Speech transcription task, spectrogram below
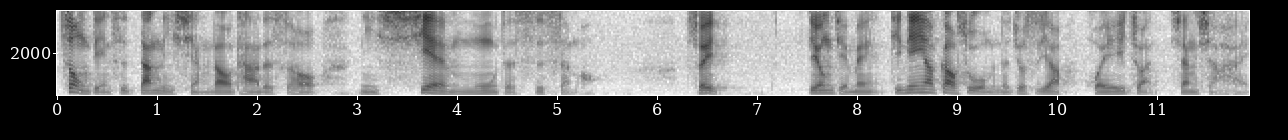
重点是当你想到他的时候，你羡慕的是什么？所以。弟兄姐妹，今天要告诉我们的，就是要回转像小孩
